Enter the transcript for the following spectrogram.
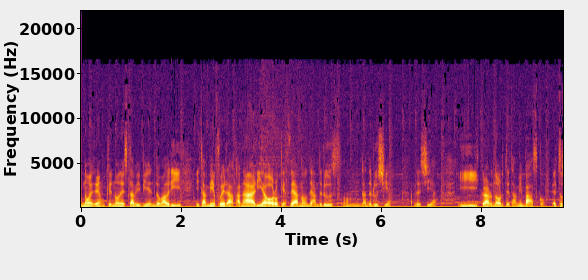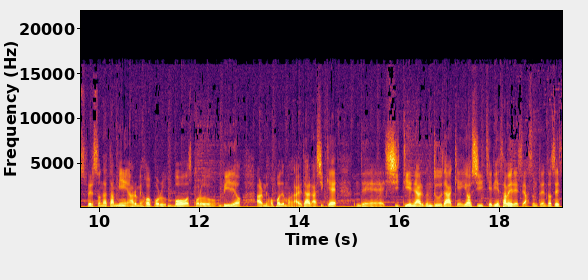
no, aunque no está viviendo Madrid y también fuera Canaria o lo que sea ¿no? de Andaluz de Andalucía Andalucía y claro, norte también vasco. Estas personas también, a lo mejor por voz, por video, a lo mejor podemos ayudar. Así que si tiene alguna duda, que yo sí quería saber ese asunto, entonces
